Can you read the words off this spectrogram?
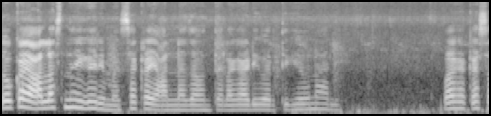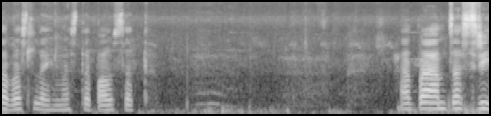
तो काय आलाच नाही घरी मग. सकाळी अण्णा जाऊन त्याला गाडीवरती घेऊन आली. बघा कसा बसलाय मस्त पावसात. हा पा आमचा श्री.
